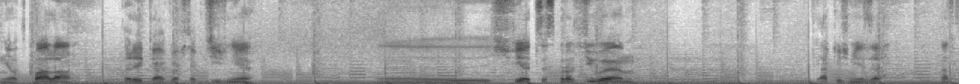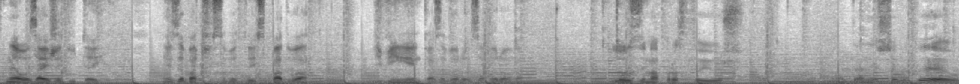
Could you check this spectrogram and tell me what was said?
nie odpala, peryka jakoś tak dziwnie. Yy, świecę sprawdziłem, jakoś mnie za, natknęło, zajrzę tutaj. No i zobaczcie sobie, tutaj spadła dźwigienka zaworo- zaworowa. Luzy ma prosto już. No ten jeszcze by był.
